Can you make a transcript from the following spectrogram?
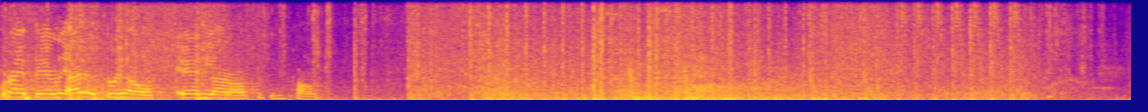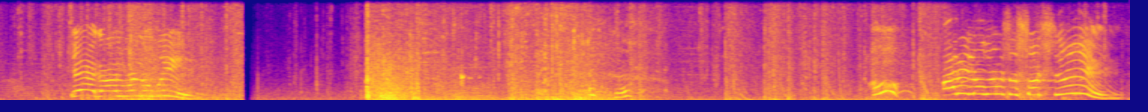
But I barely, I had three health, and he got a freaking pump. Yeah, guys, we're in the lead. Okay. I didn't know there was a such thing.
